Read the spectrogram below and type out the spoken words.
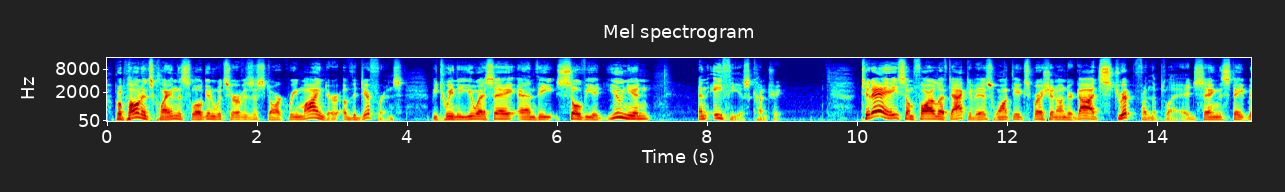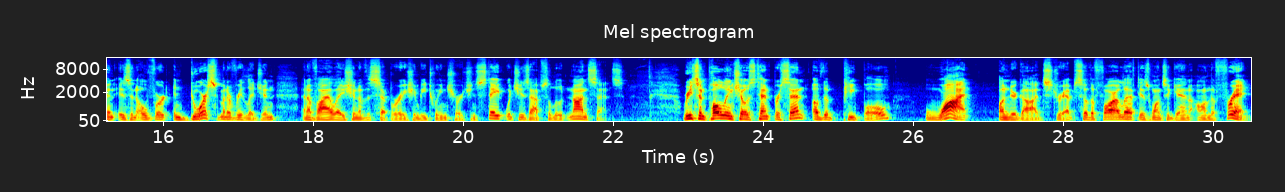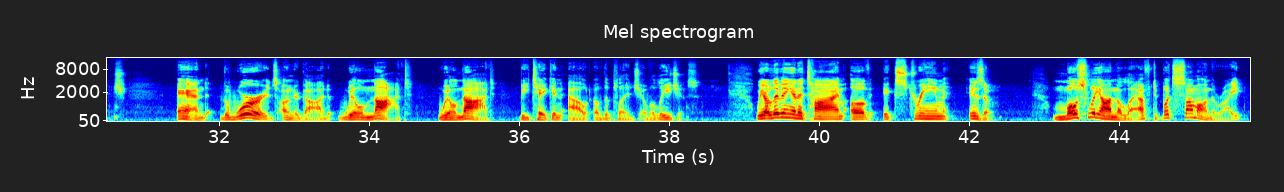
Proponents claim the slogan would serve as a stark reminder of the difference between the USA and the Soviet Union, an atheist country. Today, some far left activists want the expression under God stripped from the pledge, saying the statement is an overt endorsement of religion and a violation of the separation between church and state, which is absolute nonsense. Recent polling shows 10% of the people want under God stripped, so the far left is once again on the fringe. And the words under God will not, will not be taken out of the Pledge of Allegiance. We are living in a time of extremism, mostly on the left, but some on the right.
